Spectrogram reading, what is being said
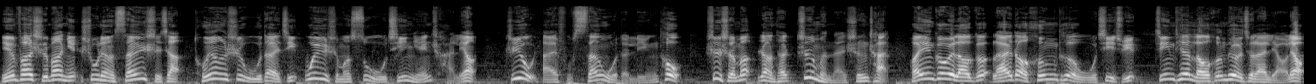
研发十八年，数量三十架，同样是五代机，为什么苏五七年产量只有 F 三五的零头？是什么让它这么难生产？欢迎各位老哥来到亨特武器局，今天老亨特就来聊聊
